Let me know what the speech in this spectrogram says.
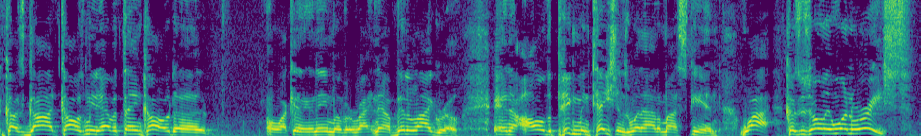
because God calls me to have a thing called. Uh, oh, I can't think of the name of it right now, vitiligo. And all the pigmentations went out of my skin. Why? Because there's only one race.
